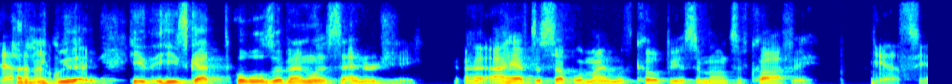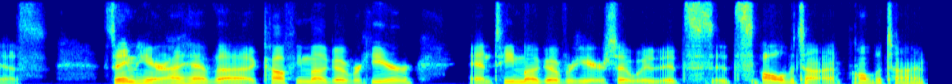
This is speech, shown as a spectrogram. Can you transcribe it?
Definitely. He, he's got pools of endless energy. I have to supplement with copious amounts of coffee. Yes yes. Same here. I have a coffee mug over here and tea mug over here. So it's it's all the time, all the time.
